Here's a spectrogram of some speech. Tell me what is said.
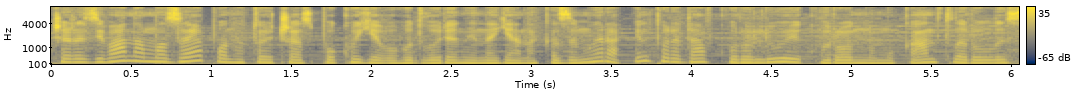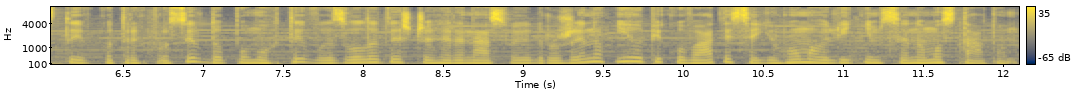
Через Івана Мазепу, на той час покоєвого дворянина Яна Казимира, він передав королю і коронному канцлеру листи, в котрих просив допомогти визволити з Чигирина свою дружину і опікуватися його малолітнім сином Остапом.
